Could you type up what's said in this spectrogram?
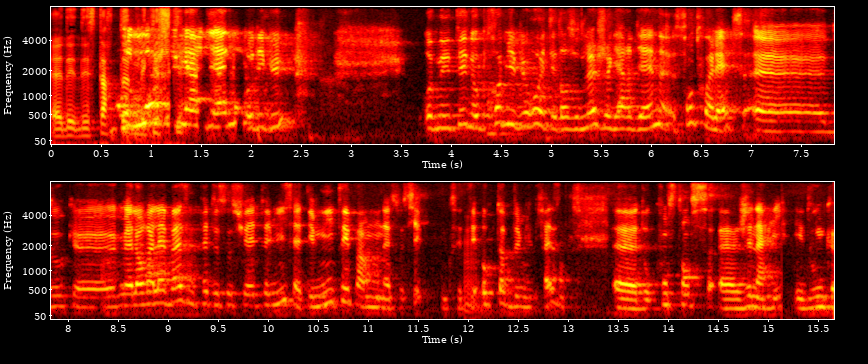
des, des startups. Une loge gardienne au début. On était, nos premiers bureaux étaient dans une loge gardienne sans toilette. donc, mais alors à la base, en fait, The Socialite Family, ça a été monté par mon associé. Donc c'était hmm. octobre 2013. donc Constance Génari. Et donc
